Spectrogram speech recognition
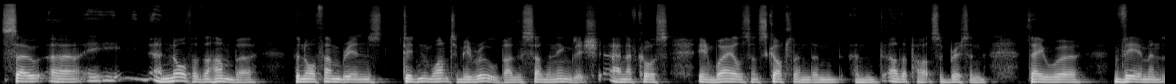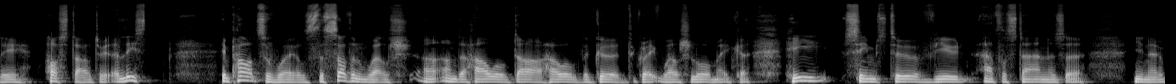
so uh, he- and north of the Humber, the Northumbrians didn't want to be ruled by the Southern English, and of course, in Wales and Scotland and, and other parts of Britain, they were vehemently hostile to it. At least in parts of Wales, the southern Welsh, uh, under Hywel Dda, Howell the Good, the great Welsh lawmaker, he seems to have viewed Athelstan as a, you know,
